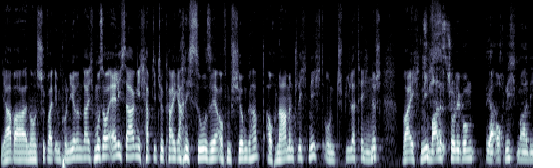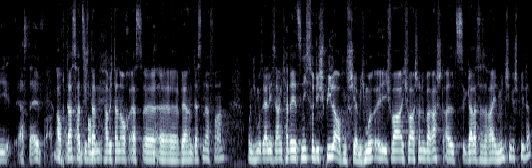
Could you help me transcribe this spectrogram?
ja, war noch ein Stück weit imponierender. Ich muss auch ehrlich sagen, ich habe die Türkei gar nicht so sehr auf dem Schirm gehabt, auch namentlich nicht und spielertechnisch mhm. war ich nicht. Zumal es, Entschuldigung, ja auch nicht mal die erste Elf war. Ne? Auch das also hat sich dann, habe ich dann auch erst äh, äh, währenddessen erfahren. Und ich muss ehrlich sagen, ich hatte jetzt nicht so die Spieler auf dem Schirm. Ich, ich, war, ich war schon überrascht, als Galatasaray in München gespielt hat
